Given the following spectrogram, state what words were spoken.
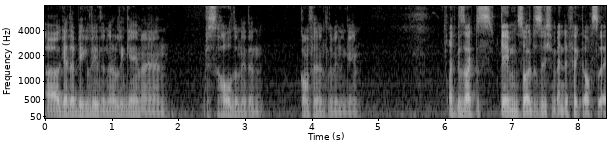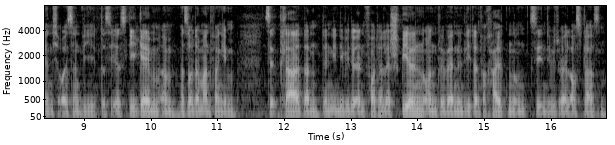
uh, get a big lead in the early game and just hold on it and confidently win the game. Hat gesagt, das Game sollte sich im Endeffekt auch so ähnlich äußern wie das ESG-Game. Ähm, man sollte am Anfang eben sehr klar dann den individuellen Vorteil erspielen und wir werden den Lead einfach halten und sie individuell ausglasen.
